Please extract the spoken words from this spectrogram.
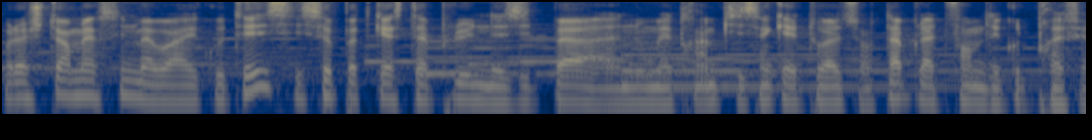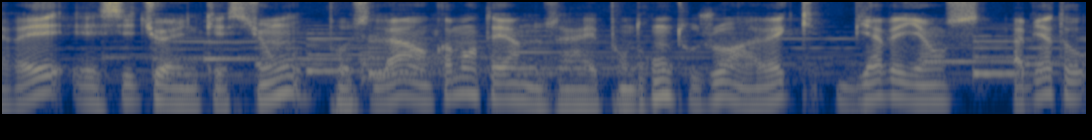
Voilà, je te remercie de m'avoir écouté. Si ce podcast t'a plu, n'hésite pas à nous mettre un petit 5 étoiles sur ta plateforme d'écoute préférée. Et si tu as une question, pose-la en commentaire. Nous y répondrons toujours avec bienveillance. À bientôt.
